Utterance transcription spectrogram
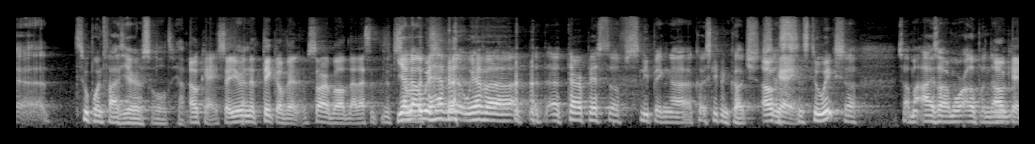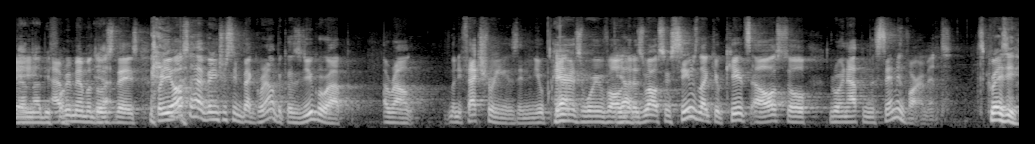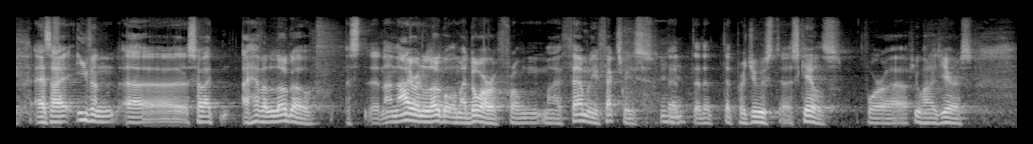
2.5 years old. Yeah. Okay, so you're in the thick of it. I'm sorry about that. That's that's Yeah, no, we have a, we have a, a, a therapist of sleeping uh, co- sleeping coach Okay. since two weeks. So, so my eyes are more open than, Okay, than uh, before. I remember those Yeah. days. But you also have an interesting background because you grew up around manufacturing and your parents were involved in Yeah. it as well. So it seems like your kids are also growing up in the same environment. It's crazy. As I even uh, so I, I have a logo, an iron logo on my door from my family factories that, that that produced uh, scales for a few hundred years.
